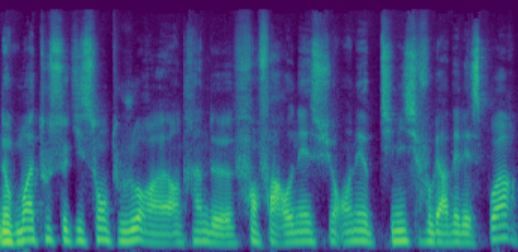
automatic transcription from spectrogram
Donc moi, tous ceux qui sont toujours en train de fanfaronner sur on est optimiste, il faut garder l'espoir.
